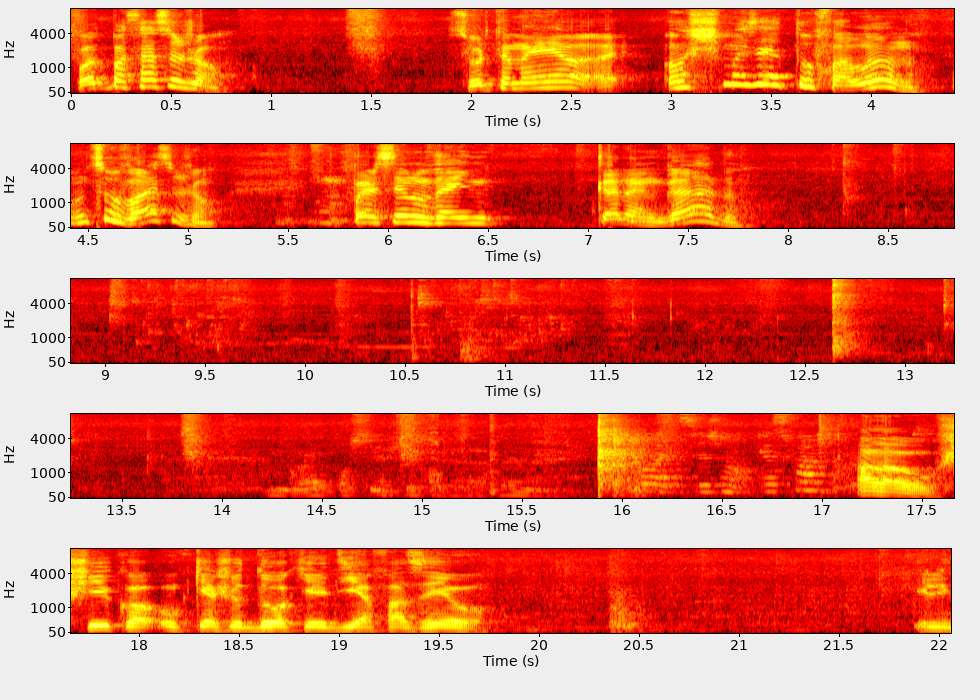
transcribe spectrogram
Pode passar, seu João. O senhor também é... Oxe, mas é, eu tô falando. Onde o senhor vai, seu João? Parecendo um velho encarangado. Agora eu posso encher essa garrafa, né? Pode, seu João, quer falar? Olha lá, o Chico, o que ajudou aquele dia a fazer o... Ele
